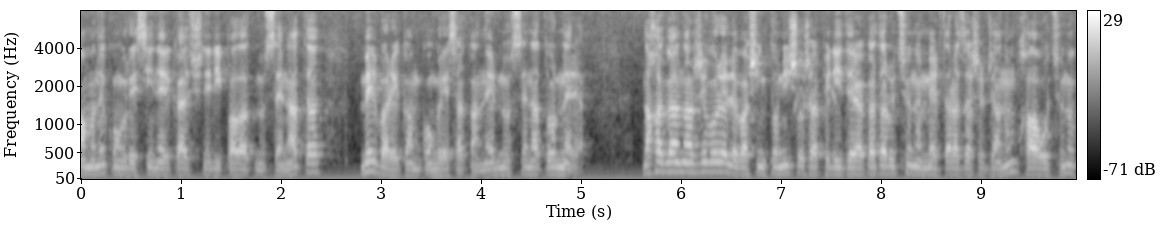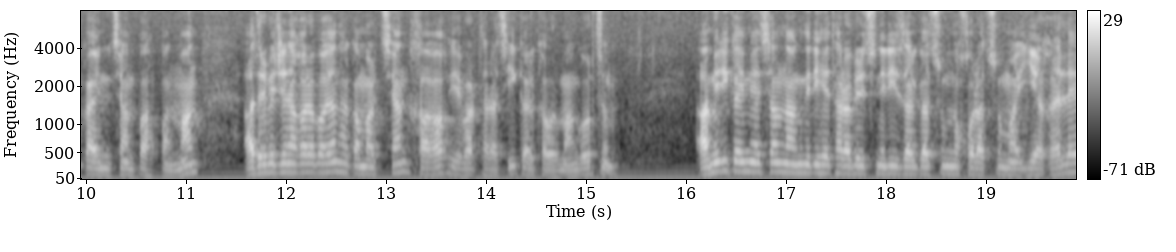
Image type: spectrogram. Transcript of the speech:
ԱՄՆ կոնգրեսի ներկայացուցիչների պալատն ու սենատը, մեր բարեկամ կոնգրեսականներն ու սենատորները։ Նախագահն արժևորել է Վաշինգտոնի շոշափելի դերակատարությունը մեր տարածաշրջանում խաղաղություն ու կայունության պահպանման Ադրբեջանա-Ղարաբաղյան հակամարտության խաղաղ եւ արդարացի կարգավորման գործում։ Ամերիկայի Միացյալ Նահանգների հետ հարաբերությունների զարգացումն ու խորացումը եղել է,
